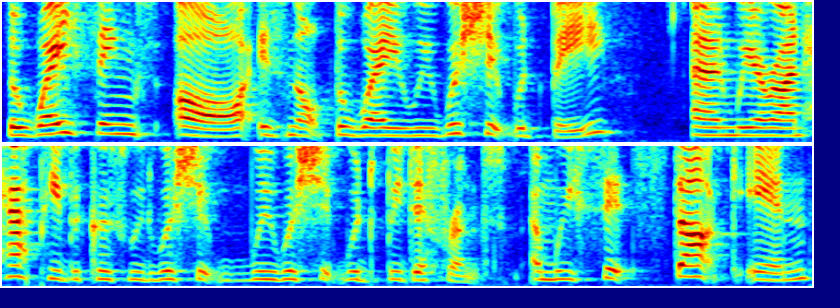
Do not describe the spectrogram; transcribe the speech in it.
the way things are is not the way we wish it would be, and we are unhappy because we wish it we wish it would be different, and we sit stuck in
